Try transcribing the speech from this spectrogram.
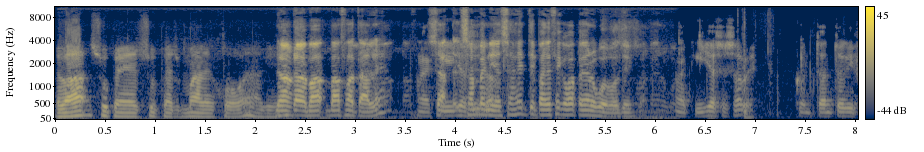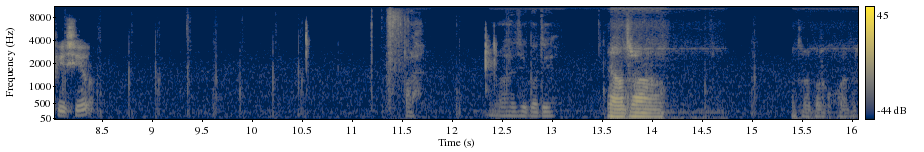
Me va súper, súper mal el juego, ¿eh? Aquí. No, no, va, va fatal, ¿eh? Aquí se se han venido sabe. esa gente y parece que va a pegar el huevo, tío. Aquí ya se sabe. Con tanto edificio. Vale, chico, tío. Mira, otra. Otra por cuatro.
